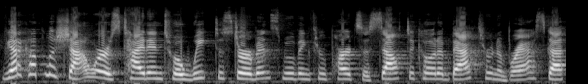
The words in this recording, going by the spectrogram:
You've got a couple of showers tied into a weak disturbance moving through parts of South Dakota back through Nebraska.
